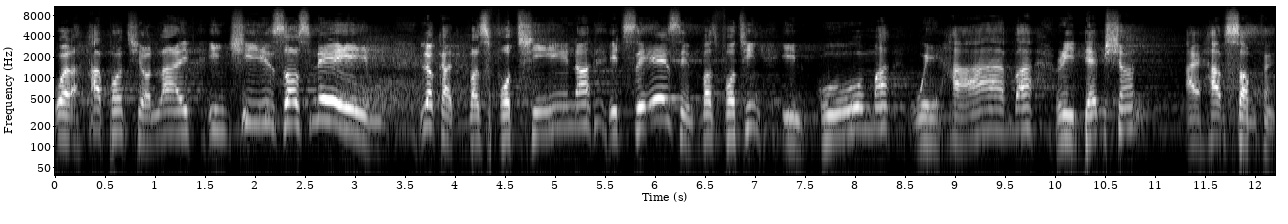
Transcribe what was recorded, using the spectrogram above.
will happen to your life in Jesus' name. Look at verse 14. It says in verse 14, in whom we have redemption. I have something.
